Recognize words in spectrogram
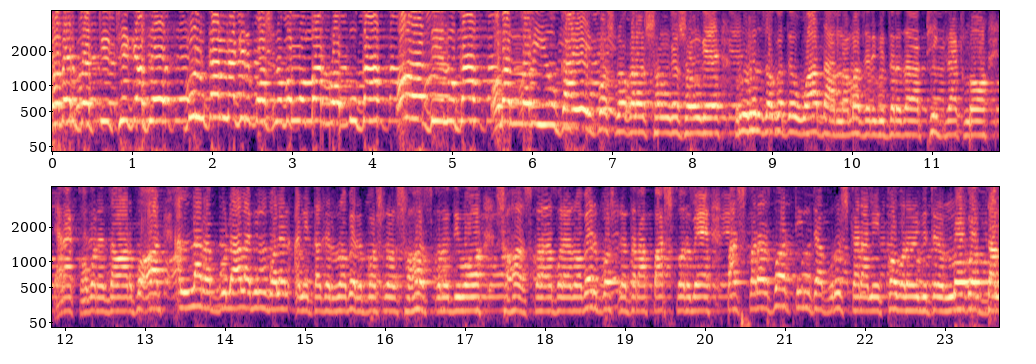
রবের পেটটি ঠিক আছে মুনকার নাকির প্রশ্ন করল, মার রব্বুকা, আমার দিনুকা, আমার নবীউকা? এই প্রশ্ন করার সঙ্গে সঙ্গে রুহের জগতে ওয়াদা, নামাজের ভিতরে যারা ঠিক রাখল, এরা কবরে যাওয়ার পর আল্লাহ রাব্বুল আলামিন বলেন, আমি তাদের রবের প্রশ্ন সহজ করে দিব। সহজ করার পরে রবের প্রশ্ন তারা পাশ করবে। পাশ করার পর তিনটা পুরস্কার আমি কবরের ভিতরে নগদ দান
